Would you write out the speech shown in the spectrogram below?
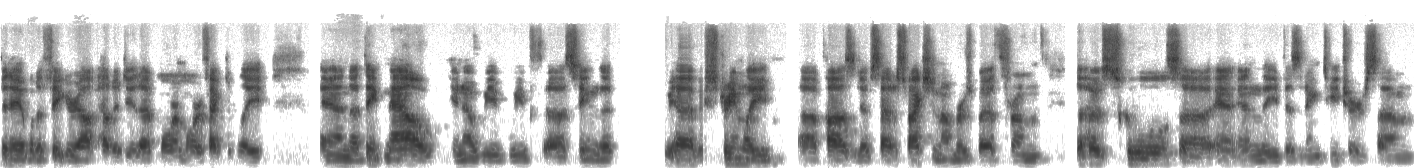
been able to figure out how to do that more and more effectively. And I think now, you know, we've we've uh, seen that we have extremely uh, positive satisfaction numbers both from the host schools uh, and, and, the visiting teachers. Um,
